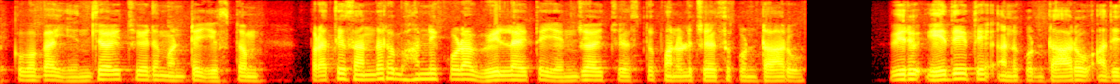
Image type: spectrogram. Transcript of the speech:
ఎక్కువగా ఎంజాయ్ చేయడం అంటే ఇష్టం. ప్రతి సందర్భాన్ని కూడా వీళ్ళైతే ఎంజాయ్ చేస్తూ పనులు చేసుకుంటారు. వీరు ఏదైతే అనుకుంటారో అది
